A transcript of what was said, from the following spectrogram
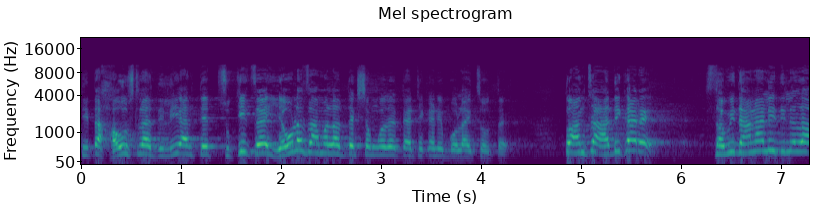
तिथं हाऊसला दिली आणि ते चुकीचं आहे एवढंच आम्हाला अध्यक्ष महोदय त्या ठिकाणी बोलायचं होतं. तो आमचा अधिकार आहे. संविधानाने दिलेला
